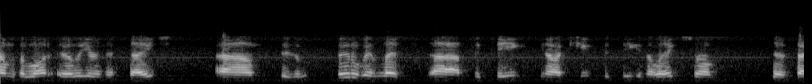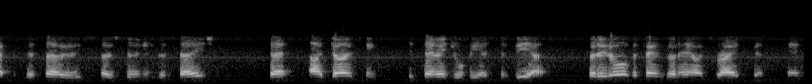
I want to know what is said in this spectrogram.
comes a lot earlier in the stage, um, there's a little bit less uh, fatigue, you know, acute fatigue in the legs from the fact that they're so so soon into the stage that I don't think the damage will be as severe. But it all depends on how it's raced, and, and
